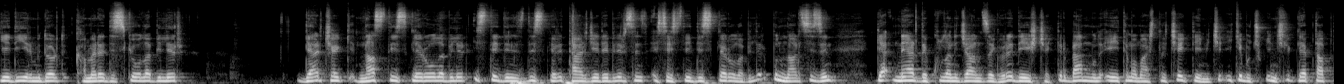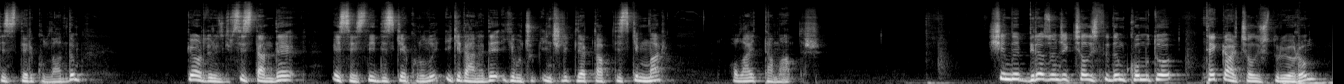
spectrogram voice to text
7/24 kamera diski olabilir. Gerçek NAS diskleri olabilir. İstediğiniz diskleri tercih edebilirsiniz. SSD diskler olabilir. Bunlar sizin nerede kullanacağınıza göre değişecektir. Ben bunu eğitim amaçlı çektiğim için 2.5 inçlik laptop diskleri kullandım. Gördüğünüz gibi sistemde SSD diske kurulu. iki tane de 2.5 inçlik laptop diskim var. Olay tamamdır. Şimdi biraz önceki çalıştırdığım komutu tekrar çalıştırıyorum.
